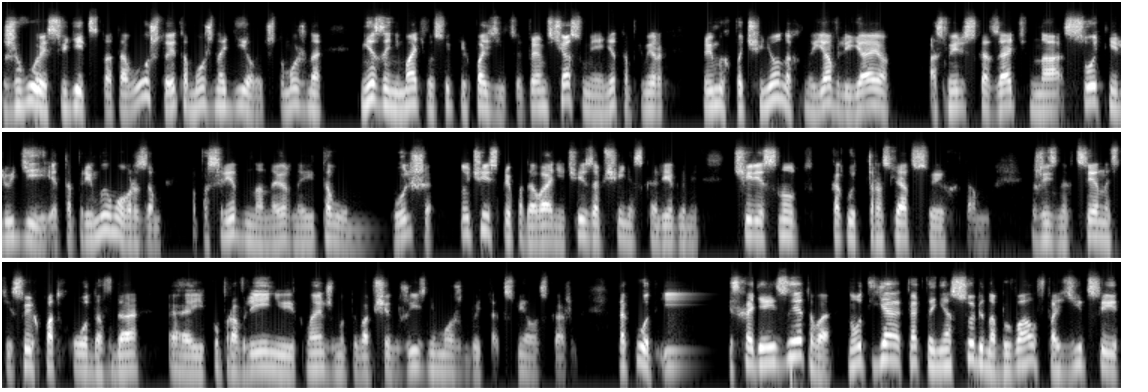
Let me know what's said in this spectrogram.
живое свидетельство того, что это можно делать, что можно не занимать высоких позиций. Прямо сейчас у меня нет, например, прямых подчиненных, но я влияю, осмелюсь сказать, на сотни людей. Это прямым образом, опосредованно, наверное, и того больше, ну, через преподавание, через общение с коллегами, через, ну, какую-то трансляцию своих там жизненных ценностей, своих подходов, да, э, и к управлению, и к менеджменту, и вообще к жизни, может быть, так смело скажем. Так вот, и исходя из этого, ну, вот я как-то не особенно бывал в позиции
